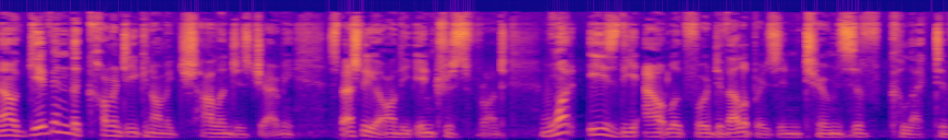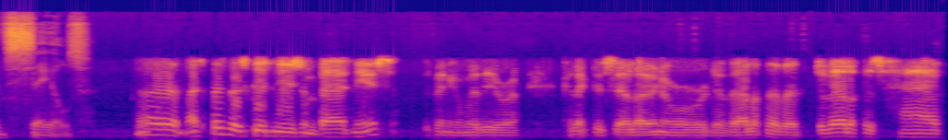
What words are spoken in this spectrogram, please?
Now, given the current economic challenges, Jeremy, especially on the interest front, what is the outlook for developers in terms of collective sales? Uh, I suppose there's good news and bad news, depending on whether you're a collective sale owner or a developer. But developers have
